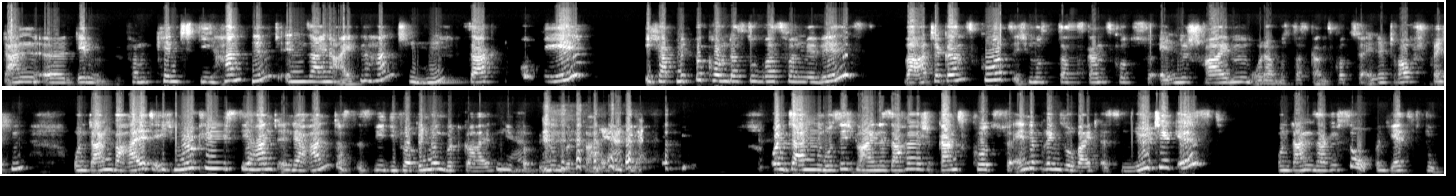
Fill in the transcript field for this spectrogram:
dann äh, dem vom Kind die Hand nimmt in seine eigene Hand, mhm. sagt, okay, ich habe mitbekommen, dass du was von mir willst warte ganz kurz, ich muss das ganz kurz zu Ende schreiben oder muss das ganz kurz zu Ende drauf sprechen. Und dann behalte ich möglichst die Hand in der Hand. Das ist wie die Verbindung wird gehalten, die ja. Verbindung wird gehalten. Und dann muss ich meine Sache ganz kurz zu Ende bringen, soweit es nötig ist. Und dann sage ich so, und jetzt du.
